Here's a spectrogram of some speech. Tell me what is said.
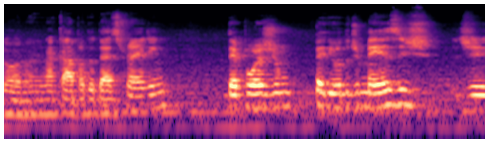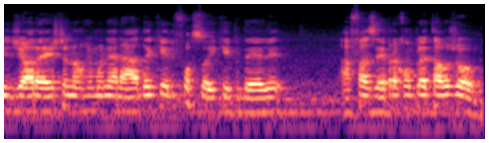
no, na capa do Death Stranding, depois de um período de meses de, de hora extra não remunerada que ele forçou a equipe dele a fazer para completar o jogo.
